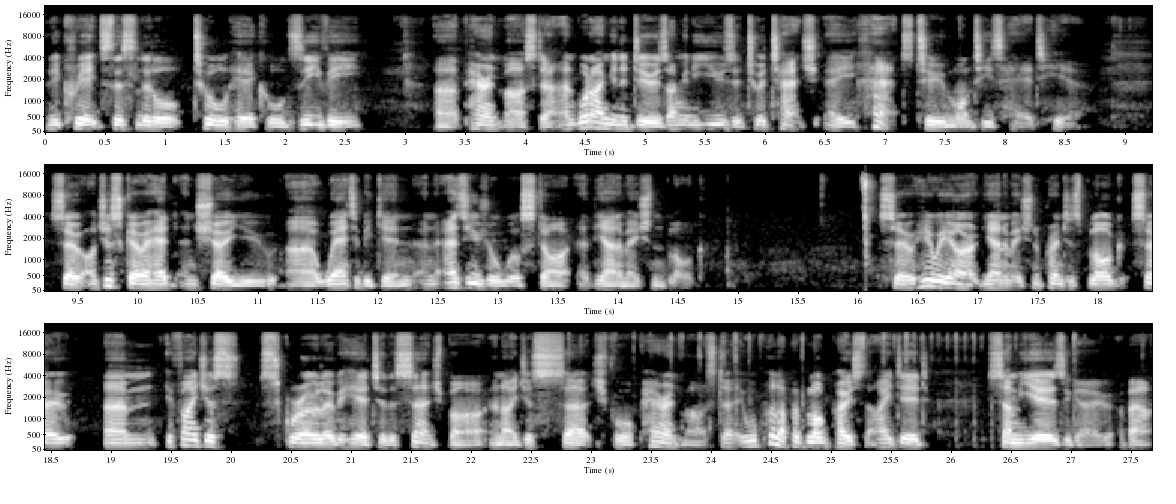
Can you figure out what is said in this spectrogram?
And it creates this little tool here called ZV uh, Parent Master. And what I'm going to do is I'm going to use it to attach a hat to Monty's head here. So I'll just go ahead and show you uh, where to begin. And as usual, we'll start at the animation blog. So here we are at the Animation Apprentice blog. So um, if I just scroll over here to the search bar and I just search for Parent Master, it will pull up a blog post that I did some years ago about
